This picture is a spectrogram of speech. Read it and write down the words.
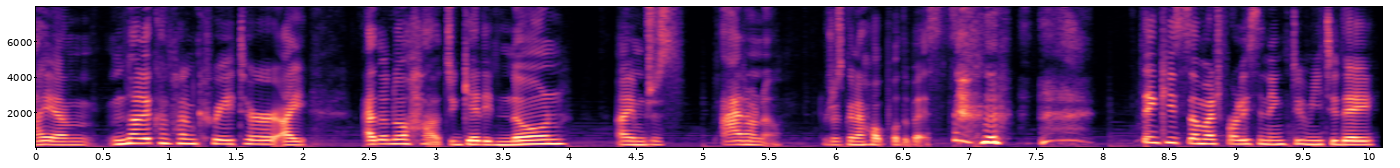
I am not a content creator. I I don't know how to get it known I'm just, I don't know. I'm just gonna hope for the best. Thank you so much for listening to me today.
